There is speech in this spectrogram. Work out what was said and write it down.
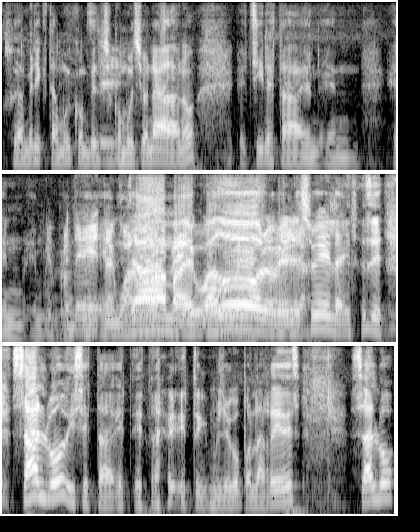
Sudamérica está muy convulsionada, ¿no? Chile está en, en, en, protesta, Ecuador, Ecuador, Venezuela. Entonces, salvo, dice esta, este me llegó por las redes, salvo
